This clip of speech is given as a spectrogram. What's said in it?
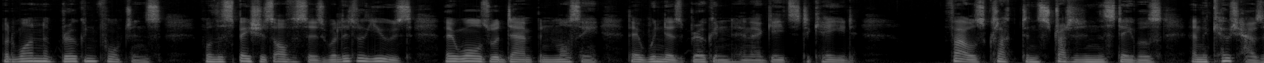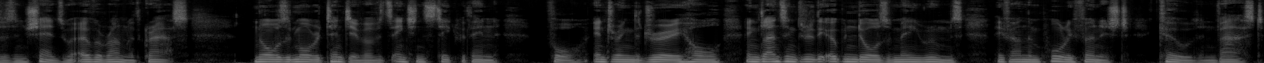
but one of broken fortunes, for the spacious offices were little used, their walls were damp and mossy, their windows broken, and their gates decayed. Fowls clucked and strutted in the stables, and the coach houses and sheds were overrun with grass. Nor was it more retentive of its ancient state within, for, entering the dreary hall, and glancing through the open doors of many rooms, they found them poorly furnished, cold, and vast.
